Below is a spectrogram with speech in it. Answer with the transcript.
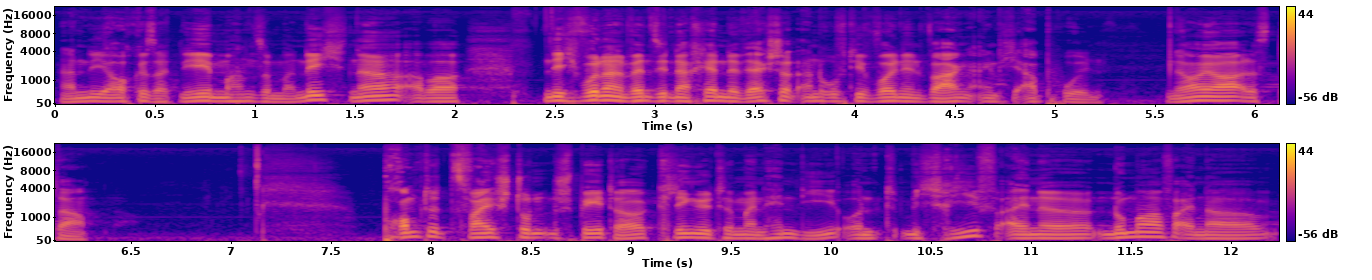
Dann haben die auch gesagt, nee, machen sie mal nicht, ne? Aber nicht wundern, wenn sie nachher in der Werkstatt anruft, die wollen den Wagen eigentlich abholen. Ja, ja, alles klar. Prompte zwei Stunden später klingelte mein Handy und mich rief eine Nummer auf einer,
